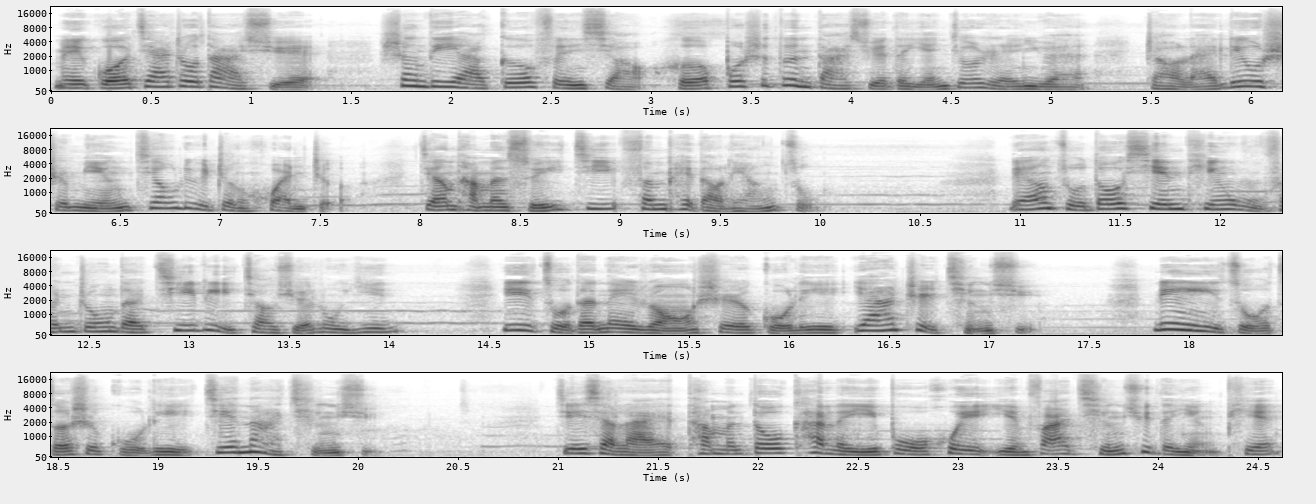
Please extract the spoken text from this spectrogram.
美国加州大学圣地亚哥分校和波士顿大学的研究人员找来六十名焦虑症患者，将他们随机分配到两组，两组都先听五分钟的激励教学录音，一组的内容是鼓励压制情绪，另一组则是鼓励接纳情绪。接下来，他们都看了一部会引发情绪的影片。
